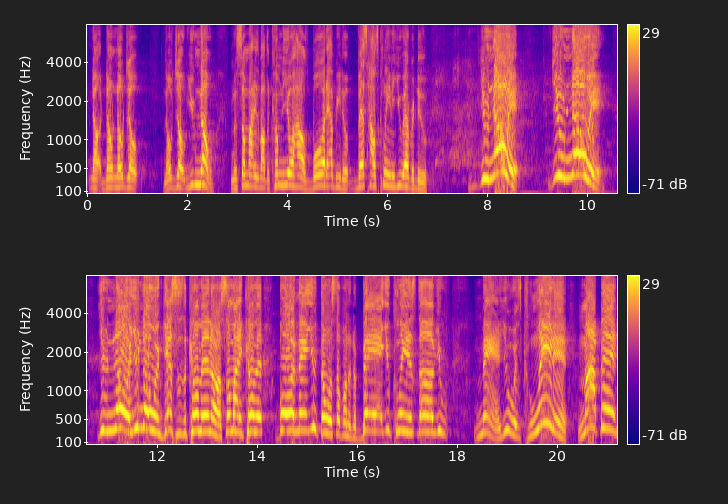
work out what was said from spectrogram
no, don't, no joke, no joke. You know, when somebody's about to come to your house, boy, that'd be the best house cleaning you ever do. You know it. You know it. You know it. You know when guests are coming or somebody coming. Boy, man, you throwing stuff under the bed. You cleaning stuff. You Man, you was cleaning, mopping,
